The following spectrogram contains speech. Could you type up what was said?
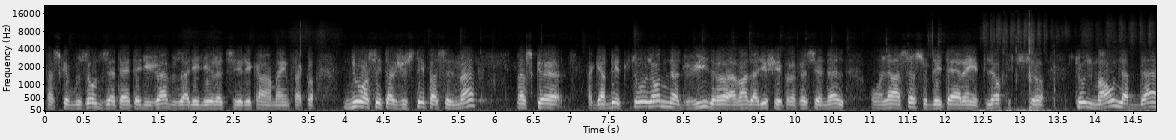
Parce que vous autres, vous êtes intelligents, vous allez les retirer quand même. Fait que, nous, on s'est ajusté facilement parce que, regardez, tout au long de notre vie, là, avant d'aller chez les professionnels, on lançait sur des terrains plats et tout ça. Tout le monde là-dedans,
